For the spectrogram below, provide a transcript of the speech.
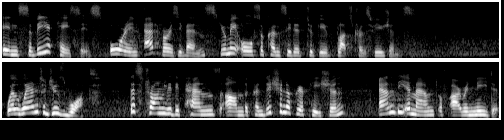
In severe cases or in adverse events, you may also consider to give blood transfusions. Well, when to choose what? This strongly depends on the condition of your patient and the amount of iron needed.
